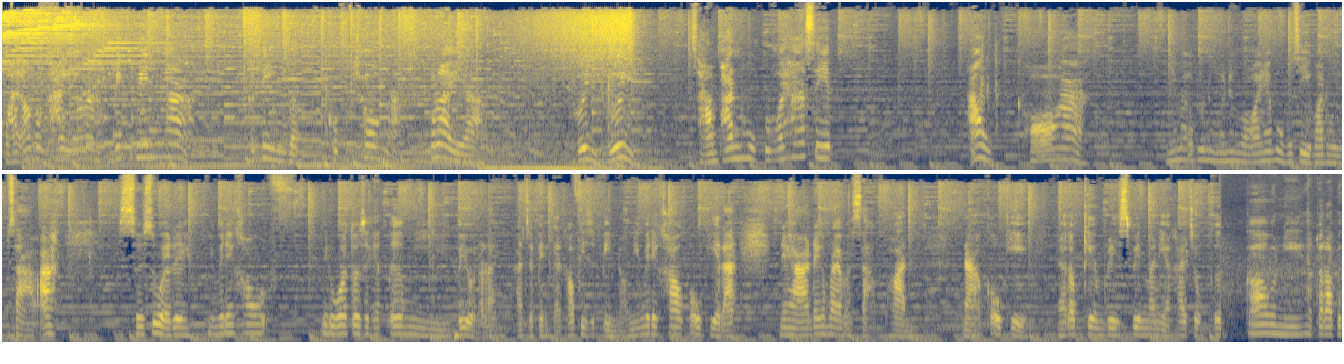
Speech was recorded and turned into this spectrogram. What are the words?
ไฟออฟไทยแล้วนะบิ๊กวินค่ะกระดิ่งแบบครบช่องอะเท่าไหร่อะ เฮ้ยเฮ้ยสามพันหกร้อยห้าสิบเอ้า พอค่ะ นี่มากับรุ่นหนึ่งพันหนึ่งร้อยนะผมเป็นสี่พันหกสิบสามอะ สวยๆเลยยังไม่ได้เข้าไม่รู้ว่าตัวสแกตเตอร์มีประโยชน์อะไร อาจจะเป็นการเข้าฟรีสปินเนาะนี่ไม่ได้เข้าก็โอเคละนะคะได้กำไรมา 3,000 นะก็โอเคนะกับเกมฟรีสปินมาเนี่ยค่ะจ๊กเกอร์ก็วันนี้ขอตัวลาไป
